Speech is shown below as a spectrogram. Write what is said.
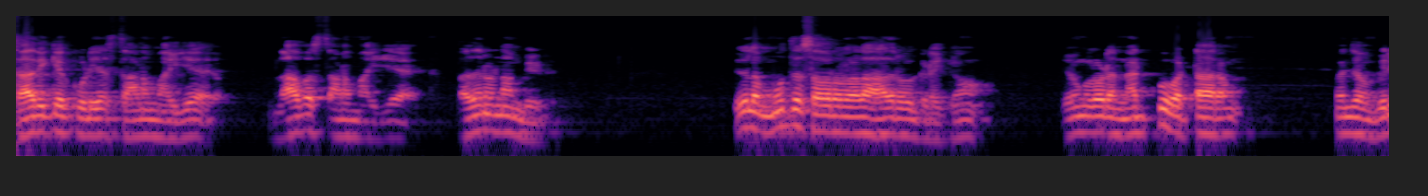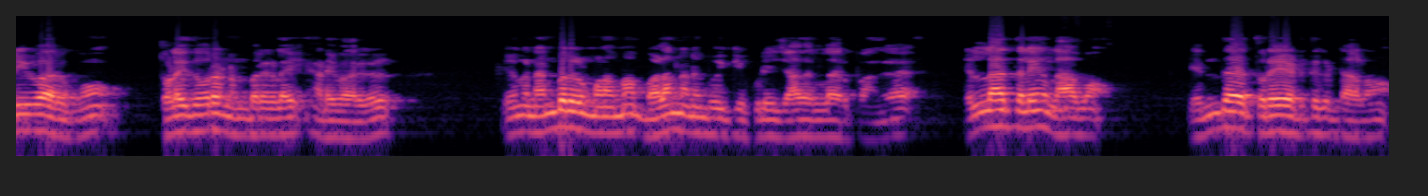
சாதிக்கக்கூடிய ஸ்தானமாகிய லாபஸ்தானமாகிய பதினொன்றாம் வீடு. இதில் மூத்த சவரர்களால் ஆதரவு கிடைக்கும். இவங்களோட நட்பு வட்டாரம் கொஞ்சம் விரிவாக இருக்கும். தொலைதூர நண்பர்களை அடைவார்கள். இவங்க நண்பர்கள் மூலமாக பலன் அனுபவிக்கக்கூடிய ஜாதகர்களாக இருப்பாங்க. எல்லாத்துலேயும் லாபம். எந்த துறையை எடுத்துக்கிட்டாலும்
